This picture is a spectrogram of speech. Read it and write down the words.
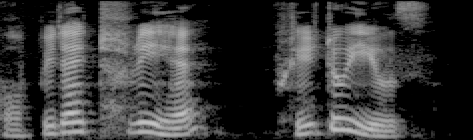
copyright free है free to use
